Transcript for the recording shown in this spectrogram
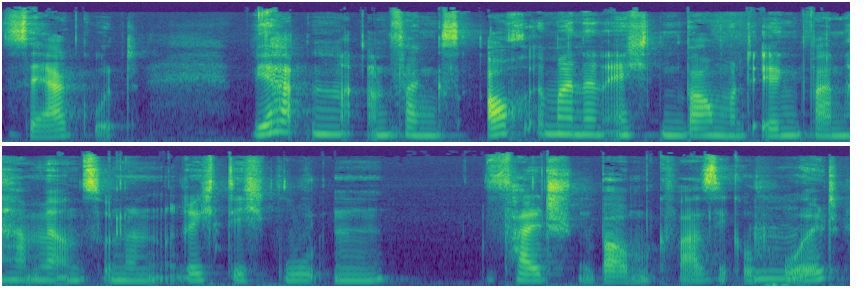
Sehr gut. Wir hatten anfangs auch immer einen echten Baum und irgendwann haben wir uns so einen richtig guten falschen Baum quasi geholt. Mhm.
